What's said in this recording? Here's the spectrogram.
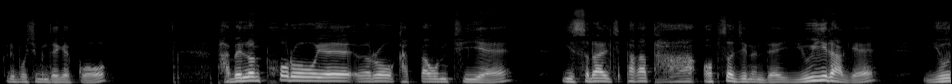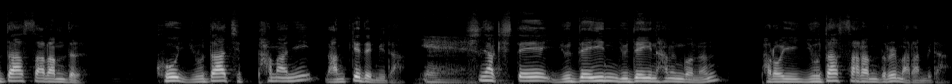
그리 보시면 되겠고 바벨론 포로로 갔다 온 뒤에 이스라엘 지파가 다 없어지는데 유일하게 유다 사람들 그 유다 지파만이 남게 됩니다. 예. 신약 시대에 유대인 유대인 하는 거는 바로 이 유다 사람들을 말합니다.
